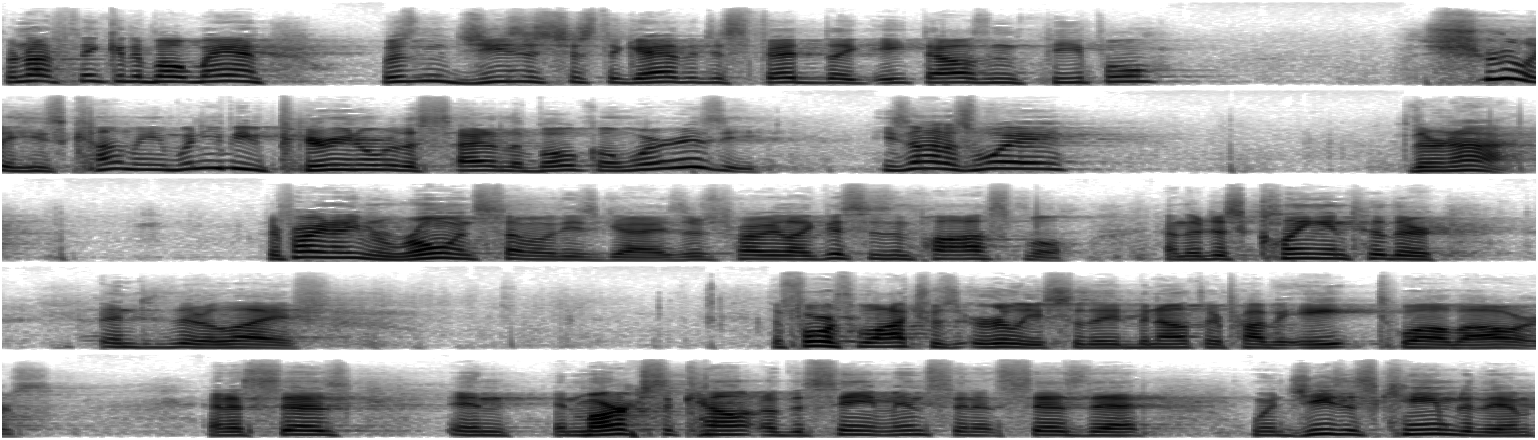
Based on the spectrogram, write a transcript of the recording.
They're not thinking about, man, wasn't Jesus just the guy that just fed like 8,000 people? Surely he's coming. Wouldn't you be peering over the side of the boat going, where is he? He's on his way. They're not. They're probably not even rowing some of these guys. They're probably like, this is impossible. And they're just clinging to their, into their life. The fourth watch was early, so they'd been out there probably 8, 12 hours. And it says in, in Mark's account of the same incident, it says that when Jesus came to them,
